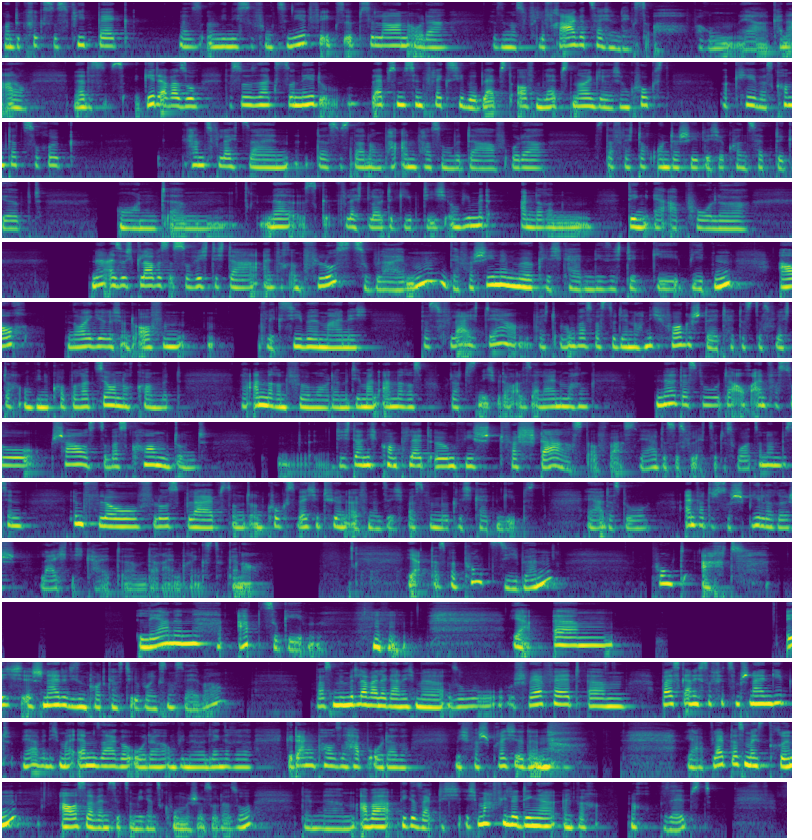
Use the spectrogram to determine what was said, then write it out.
und du kriegst das Feedback, dass es irgendwie nicht so funktioniert für XY oder da sind noch so viele Fragezeichen und denkst, oh, warum, ja, keine Ahnung. Ne, das ist, geht aber so, dass du sagst, so, nee, du bleibst ein bisschen flexibel, bleibst offen, bleibst neugierig und guckst, okay, was kommt da zurück? Kann es vielleicht sein, dass es da noch ein paar Anpassungen bedarf oder es da vielleicht doch unterschiedliche Konzepte gibt und ähm, ne, es gibt vielleicht Leute gibt, die ich irgendwie mit anderen Dingen eher abhole. Ne, also ich glaube, es ist so wichtig, da einfach im Fluss zu bleiben, der verschiedenen Möglichkeiten, die sich dir bieten, auch neugierig und offen, flexibel meine ich, dass vielleicht, ja, vielleicht irgendwas, was du dir noch nicht vorgestellt hättest, dass vielleicht doch irgendwie eine Kooperation noch kommt mit einer anderen Firma oder mit jemand anderes. Du dachtest, ich will doch alles alleine machen. ne, dass du da auch einfach so schaust, so was kommt und dich da nicht komplett irgendwie verstarrst auf was. Ja, das ist vielleicht so das Wort, sondern ein bisschen im Flow, Fluss bleibst und, und guckst, welche Türen öffnen sich, was für Möglichkeiten gibst. Ja, dass du einfach das so spielerisch Leichtigkeit ähm, da reinbringst. Genau. Ja, das war Punkt 7. Punkt 8. Lernen abzugeben. ja, ähm, ich schneide diesen Podcast hier übrigens noch selber, was mir mittlerweile gar nicht mehr so schwer fällt, ähm, weil es gar nicht so viel zum Schneiden gibt. Ja, wenn ich mal M sage oder irgendwie eine längere Gedankenpause habe oder mich verspreche, dann ja, bleibt das meist drin, außer wenn es jetzt irgendwie ganz komisch ist oder so. Denn, ähm, aber wie gesagt, ich, ich mache viele Dinge einfach noch selbst.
